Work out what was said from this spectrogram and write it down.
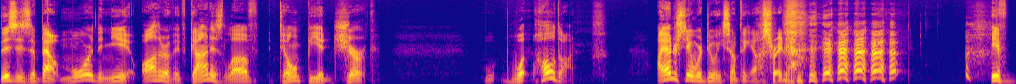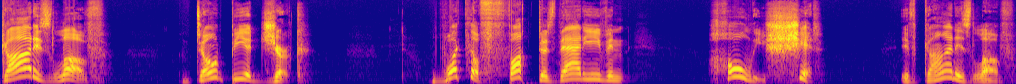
This is about more than you. Author of If God is love, don't be a jerk. What hold on. I understand we're doing something else right now. if God is love, don't be a jerk. What the fuck does that even? Holy shit. If God is love,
